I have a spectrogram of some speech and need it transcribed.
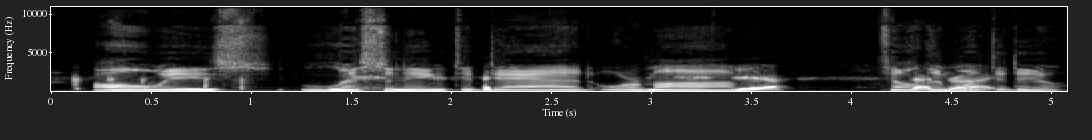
always listening to dad or mom. Yeah, tell them right. what to do.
